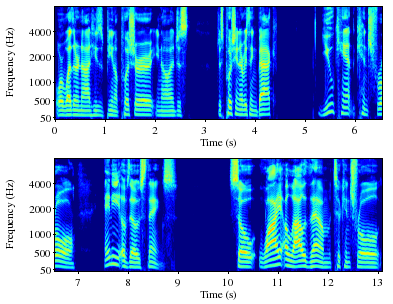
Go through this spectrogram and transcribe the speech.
or whether or not he's being a pusher, you know, and just just pushing everything back. You can't control any of those things. So why allow them to control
